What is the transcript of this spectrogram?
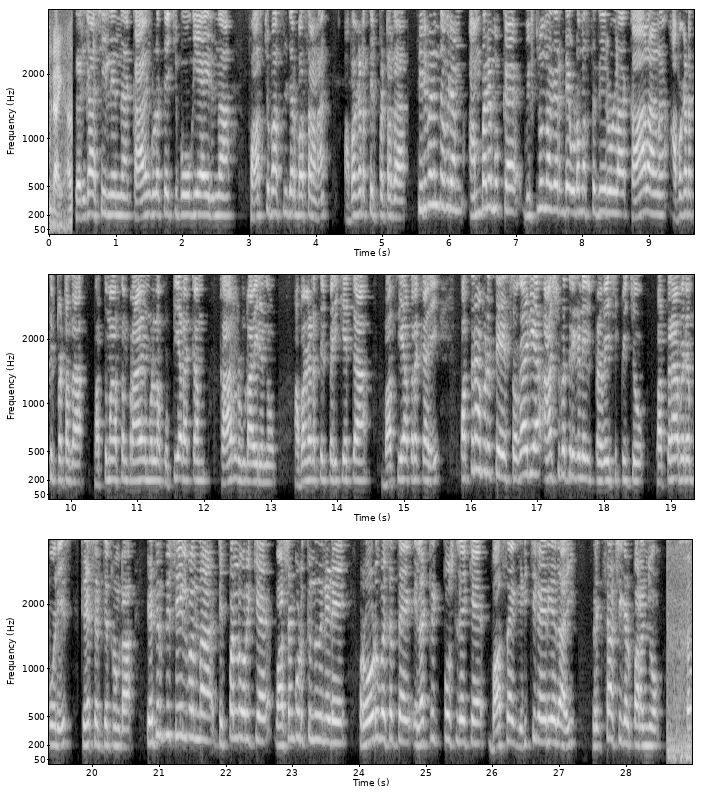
ഉണ്ടായി. തെങ്കാശിയിൽ നിന്ന് കായംകുളത്തേക്ക് പോവുകയായിരുന്ന ഫാസ്റ്റ് പാസഞ്ചർ ബസ്സാണ് അപകടത്തിൽപ്പെട്ടത്. തിരുവനന്തപുരം അമ്പലമുക്ക് വിഷ്ണു നഗറിന്റെ ഉടമസ്ഥതയിലുള്ള കാറാണ് അപകടത്തിൽപ്പെട്ടത്. പത്തു മാസം പ്രായമുള്ള കുട്ടിയടക്കം കാറിലുണ്ടായിരുന്നു അപകടത്തിൽ പരിക്കേറ്റ ബസ് യാത്രക്കാരെ പത്തനാപുരത്തെ സ്വകാര്യ ആശുപത്രികളിൽ പ്രവേശിപ്പിച്ചു. പത്തനാപുരം പോലീസ് കേസെടുത്തിട്ടുണ്ട്. എതിർദിശയിൽ വന്ന ടിപ്പർ ലോറിക്ക് വശം കൊടുക്കുന്നതിനിടെ റോഡ് വശത്തെ ഇലക്ട്രിക് പോസ്റ്റിലേക്ക് ബസ് ഇടിച്ചു കയറിയതായി ദൃക്സാക്ഷികൾ പറഞ്ഞു. ഇപ്പം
